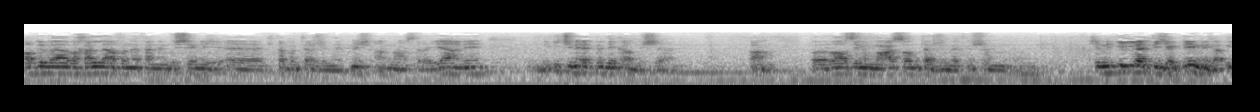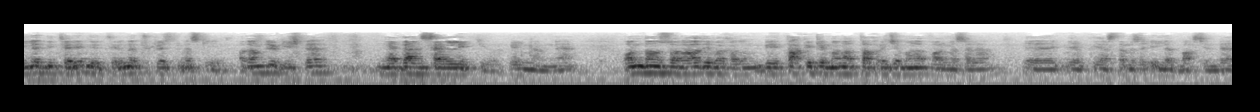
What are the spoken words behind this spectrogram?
Abdülvehhab Hallaf'ın efendim bu şeyini e, kitabını tercüme etmiş. Ondan sonra yani içine etmediği kalmış yani. Ha. Razi'nin Muhassal'ını tercüme etmiş. Şimdi illet diyecek değil mi ya? İllet bir terimdir. Terimle Türkleştirmez ki. Adam diyor ki işte nedensellik diyor. Bilmem ne. Ondan sonra hadi bakalım bir tahkik-i manat, tahrici manat var mesela. E, kıyasla mesela illet bahsinde.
